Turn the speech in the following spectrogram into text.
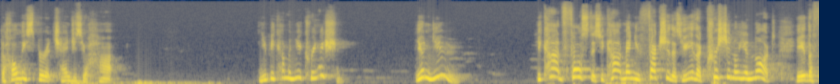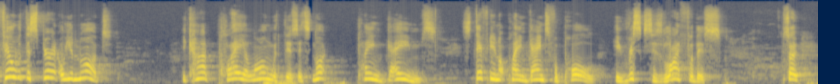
The Holy Spirit changes your heart. You become a new creation. You're new. You can't force this. You can't manufacture this. You're either Christian or you're not. You're either filled with the Spirit or you're not. You can't play along with this. It's not playing games. It's definitely not playing games for Paul. He risks his life for this. So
